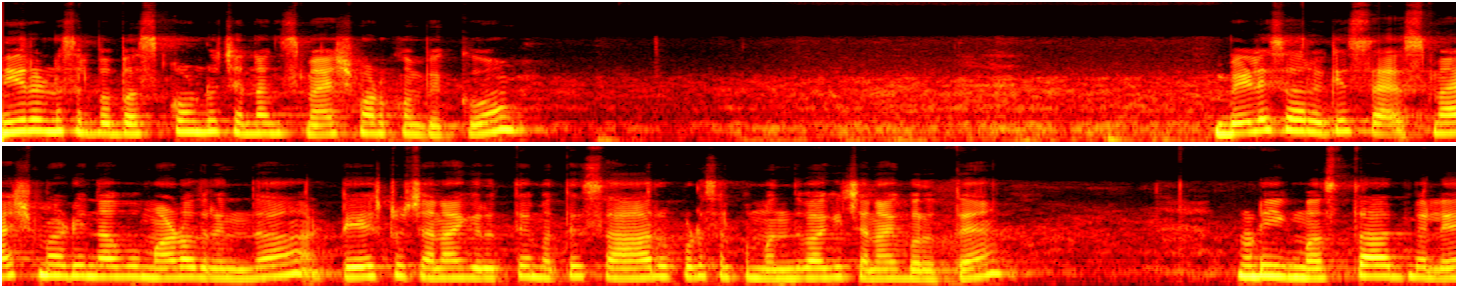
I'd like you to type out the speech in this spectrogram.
ನೀರನ್ನು ಸ್ವಲ್ಪ ಬಸ್ಕೊಂಡು ಚೆನ್ನಾಗಿ ಸ್ಮ್ಯಾಶ್ ಮಾಡ್ಕೊಬೇಕು. ಬೇಳೆ ಸಾರಿಗೆ ಸ್ಮ್ಯಾಶ್ ಮಾಡಿ ನಾವು ಮಾಡೋದ್ರಿಂದ ಟೇಸ್ಟು ಚೆನ್ನಾಗಿರುತ್ತೆ ಮತ್ತು ಸಾರು ಕೂಡ ಸ್ವಲ್ಪ ಮಂದವಾಗಿ ಚೆನ್ನಾಗಿ ಬರುತ್ತೆ. ನೋಡಿ ಈಗ ಮಸ್ತ್ ಆದಮೇಲೆ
